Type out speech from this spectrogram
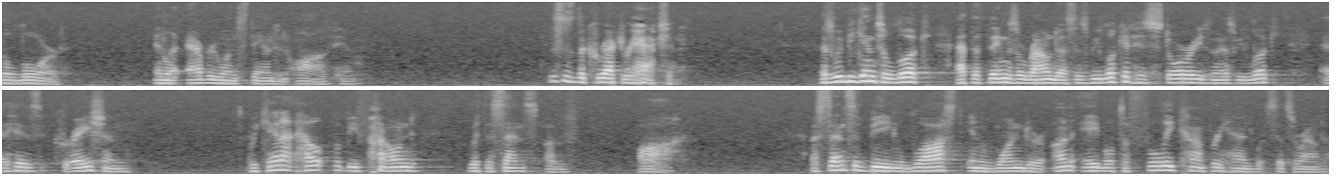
the Lord, and let everyone stand in awe of him. This is the correct reaction. As we begin to look at the things around us, as we look at his stories, and as we look at his creation, we cannot help but be found with a sense of awe. A sense of being lost in wonder, unable to fully comprehend what sits around us.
